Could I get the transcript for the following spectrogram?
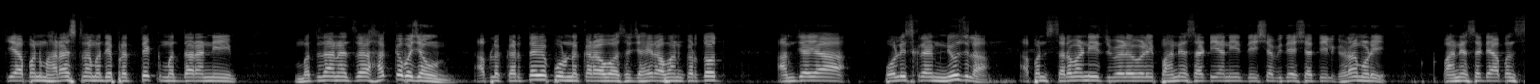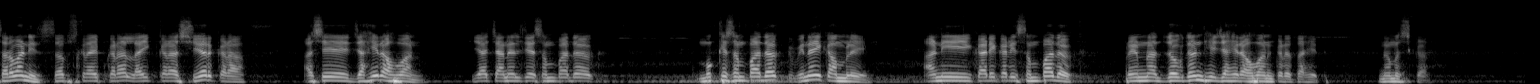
की आपण महाराष्ट्रामध्ये प्रत्येक मतदारांनी मतदानाचा हक्क बजावून आपलं कर्तव्य पूर्ण करावं असं जाहीर आवाहन करतो. आमच्या या पोलीस क्राईम न्यूजला आपण सर्वांनीच वेळोवेळी पाहण्यासाठी आणि देशाविदेशातील घडामोडी पाहण्यासाठी आपण सर्वांनीच सबस्क्राईब करा लाईक करा शेअर करा. असे जाहीर आव्हान या चॅनलचे संपादक मुख्य संपादक विनय कांबळे आणि कार्यकारी संपादक प्रेमनाथ जोगदंड हे जाहीर आव्हान करत आहेत. नमस्कार.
